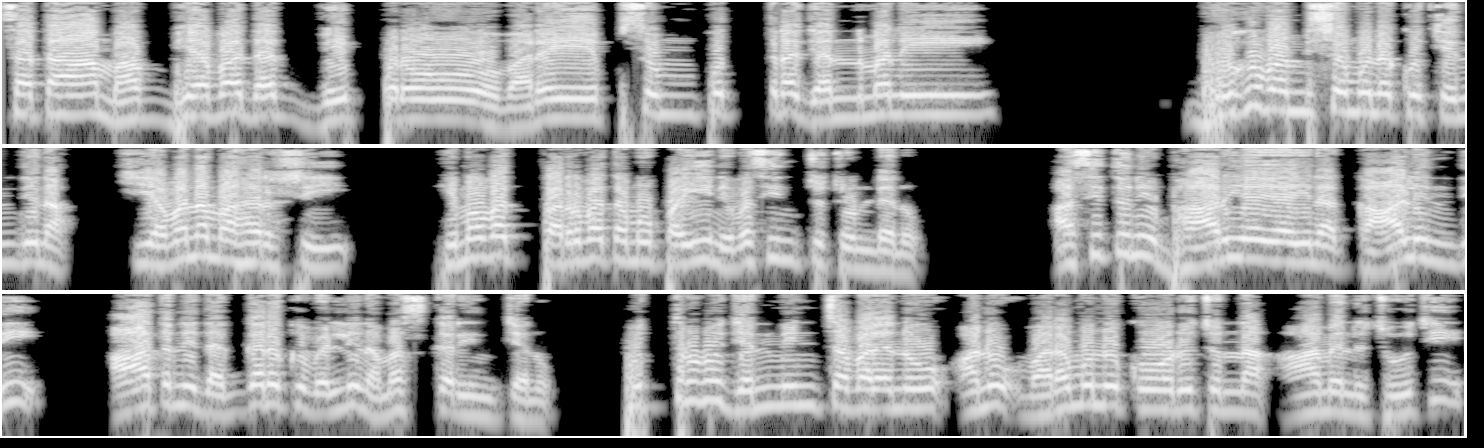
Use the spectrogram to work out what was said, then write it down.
సతామభ్యవదద్విప్రో వరేప్సుం పుత్ర జన్మని. భృగువంశమునకు చెందిన యవన మహర్షి హిమవత్ పర్వతముపై నివసించుచుండెను. అసితుని భార్య అయిన కాళింది ఆతని దగ్గరకు వెళ్ళి నమస్కరించెను. పుత్రుడు జన్మించవలను అను వరమును కోరుచున్న ఆమెను చూచి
